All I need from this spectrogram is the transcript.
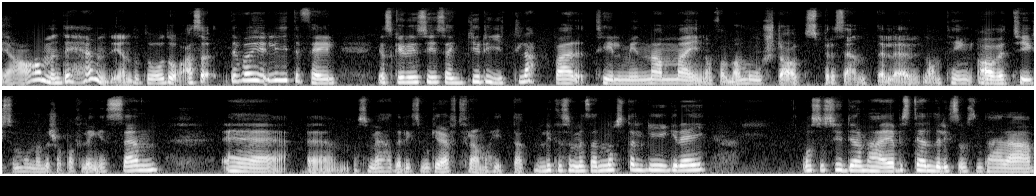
Ja, men det händer ju ändå då och då. Alltså, det var ju lite fail. Jag skulle ju sy så här grytlappar till min mamma i någon form av morsdagspresent eller någonting av ett tyg som hon hade shoppat för länge sedan. Eh, ehm, som jag hade liksom grävt fram och hittat. Lite som en sån nostalgigrej. Och så sydde jag de här, jag beställde liksom sånt här äh,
